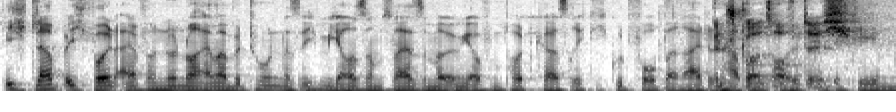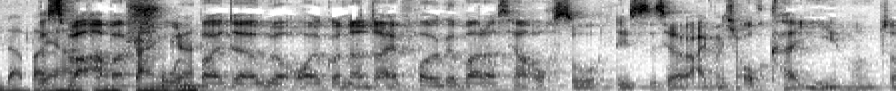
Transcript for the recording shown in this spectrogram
Ich glaube, ich wollte einfach nur noch einmal betonen, dass ich mich ausnahmsweise mal irgendwie auf den Podcast richtig gut vorbereitet habe. Bin stolz auf dich. Themen dabei das war hatte. aber Danke. schon bei der We're All Gonna Die Folge war das ja auch so. Das ist ja eigentlich auch KI und äh,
